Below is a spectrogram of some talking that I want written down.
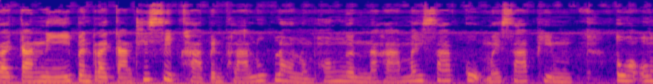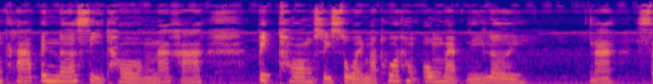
รายการนี้เป็นรายการที่ 10 ค่ะ เป็นพระรูปหล่อหลวงพ่อเงินนะคะ ไม่ทราบกุไม่ทราบพิมพ์ ตัวองค์พระเป็นเนื้อสีทองนะคะ ปิดทองสวยๆมาทั่วทั้งองค์แบบนี้เลยนะส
